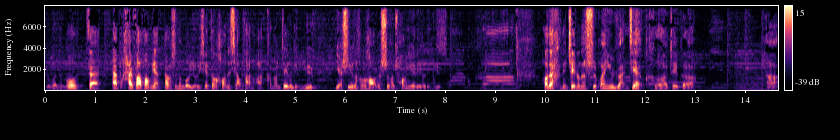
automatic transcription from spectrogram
如果能够在 App 开发方面当时能够有一些更好的想法的话，可能这个领域也是一个很好的适合创业的一个领域。好的，那这个呢是关于软件和这个。啊，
